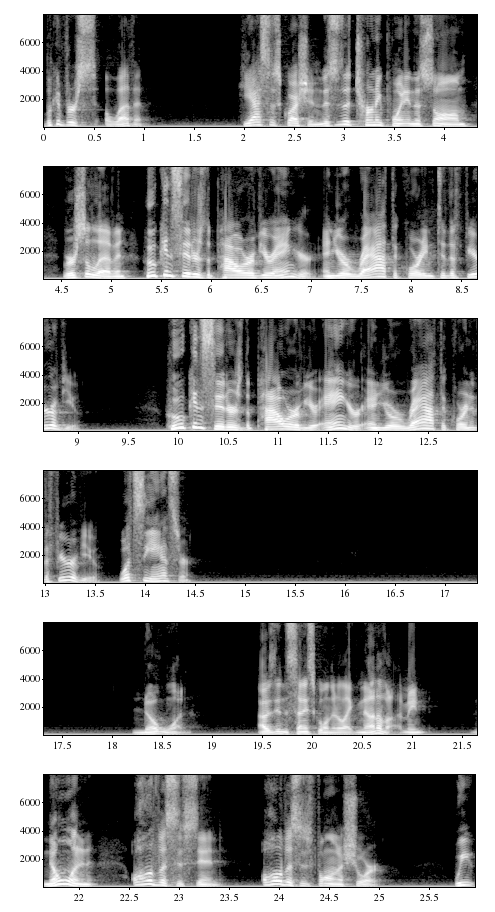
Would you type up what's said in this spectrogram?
Look at verse 11. He asks this question. This is a turning point in the psalm. Verse 11 Who considers the power of your anger and your wrath according to the fear of you? Who considers the power of your anger and your wrath according to the fear of you? What's the answer? No one. I was in the Sunday school and they're like, none of us. I mean, no one, all of us have sinned. All of us has fallen short. We,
